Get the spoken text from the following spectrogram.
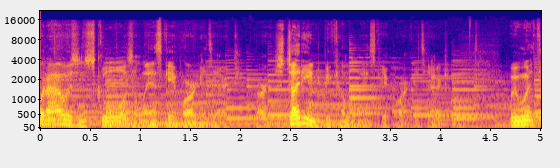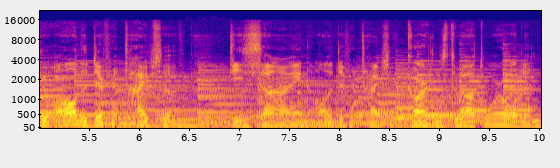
when I was in school as a landscape architect, or studying to become a landscape architect, we went through all the different types of design, all the different types of gardens throughout the world, and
